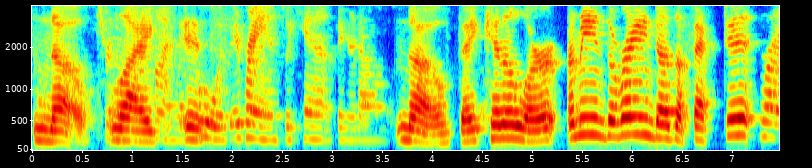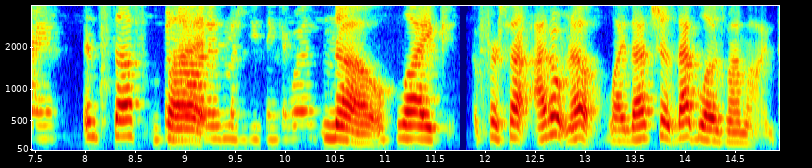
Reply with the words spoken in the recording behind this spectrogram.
No, certain amount of like. Like, it's oh, if it rains, we can't figure it out. no. They can alert. I mean, the rain does affect it Right, and stuff, but, but not as much as you think it would. No, like for some, I don't know. Like that should that blows my mind.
